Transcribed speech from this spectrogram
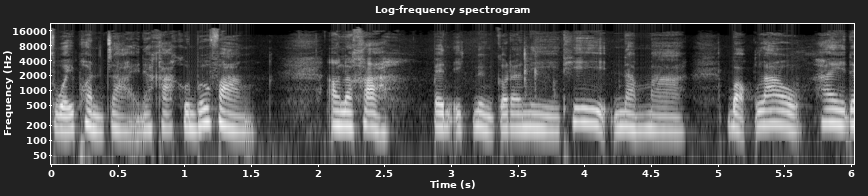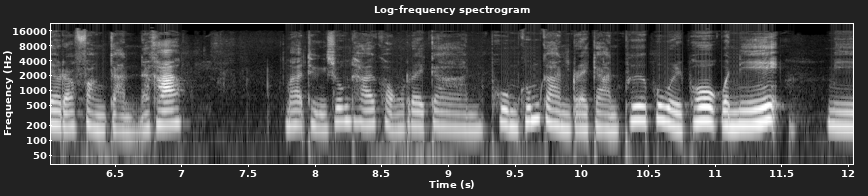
สวยผ่อนจ่ายนะคะ คุณผู้ฟัง เอาละค่ะ เป็นอีกหนึ่งกรณีที่นำมาบอกเล่าให้ได้รับฟังกันนะคะ มาถึงช่วงท้ายของรายการภูมิคุ้มกันรายการเพื่อผู้บริโภควันนี้ มี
